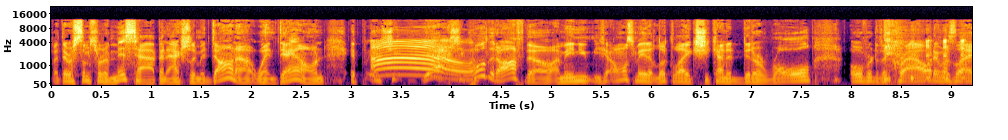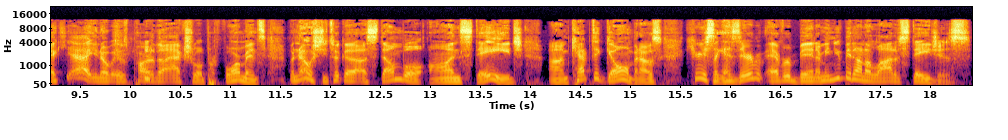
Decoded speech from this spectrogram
But there was some sort of mishap and actually Madonna went down. It, and she, yeah, she Oh. pulled it off though. I mean, you, you almost made it look like she kind of did a roll over to the crowd and was like, yeah, you know, it was part of the actual performance. But no, she took a, a stumble on stage, um, kept it going. But I was curious, like, has there ever been? I mean, you've been on a lot of stages.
